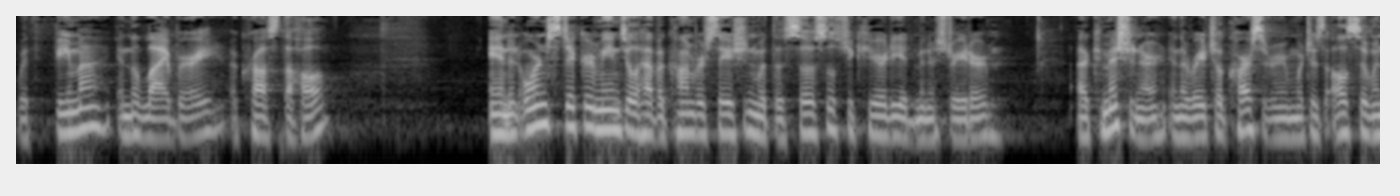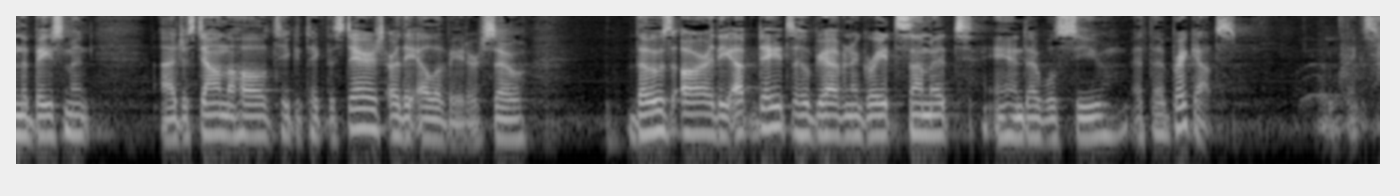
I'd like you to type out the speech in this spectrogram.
with FEMA in the library across the hall. And an orange sticker means you'll have a conversation with the Social Security Administrator, a commissioner in the Rachel Carson room, which is also in the basement, uh, just down the hall. So you can take the stairs or the elevator. So those are the updates. I hope you're having a great summit, and uh, we'll see you at the breakouts. Thanks.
